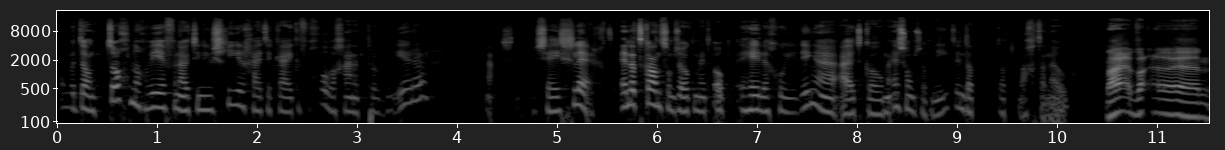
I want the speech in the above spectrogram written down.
om het dan toch nog weer vanuit de nieuwsgierigheid te kijken van... goh, we gaan het proberen. Nou, is niet per se slecht. En dat kan soms ook met op hele goede dingen uitkomen. En soms ook niet. En dat, dat mag dan ook. Maar ehm,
